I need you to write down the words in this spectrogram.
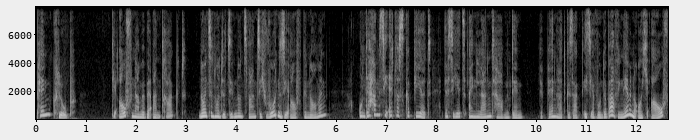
Pen Club die Aufnahme beantragt. 1927 wurden sie aufgenommen. Und da haben sie etwas kapiert, dass sie jetzt ein Land haben, denn der Penn hat gesagt, ist ja wunderbar, wir nehmen euch auf,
